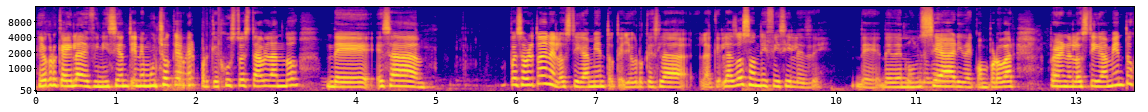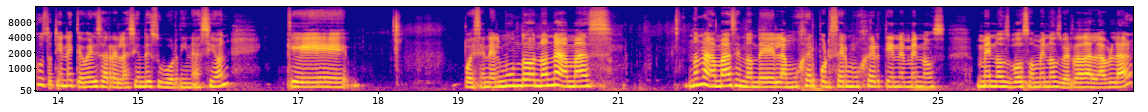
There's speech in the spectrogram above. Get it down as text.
Yo creo que ahí la definición tiene mucho que ver porque justo está hablando de esa pues sobre todo en el hostigamiento, que yo creo que es la, la que las dos son difíciles de, de, denunciar y de comprobar. Pero en el hostigamiento justo tiene que ver esa relación de subordinación que, pues en el mundo no nada más, no nada más en donde la mujer por ser mujer tiene menos, menos voz o menos verdad al hablar,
